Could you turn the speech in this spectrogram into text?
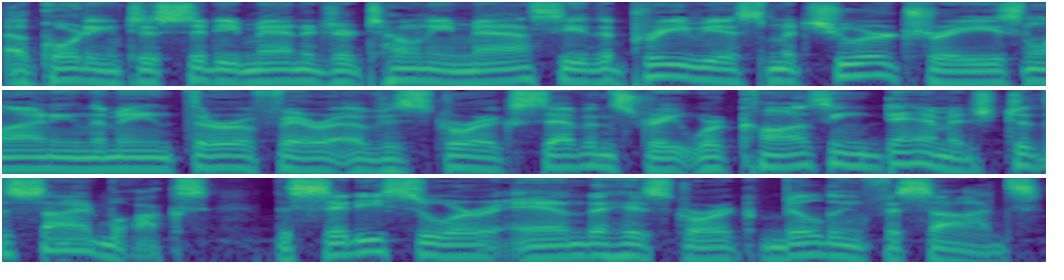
According to city manager Tony Massey, the previous mature trees lining the main thoroughfare of historic 7th Street were causing damage to the sidewalks, the city sewer, and the historic building facades.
